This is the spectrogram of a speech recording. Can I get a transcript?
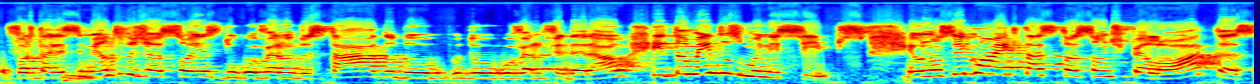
O fortalecimento de ações do governo do Estado, do, do governo federal e também dos municípios. Eu não sei como é que está a situação de Pelotas,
